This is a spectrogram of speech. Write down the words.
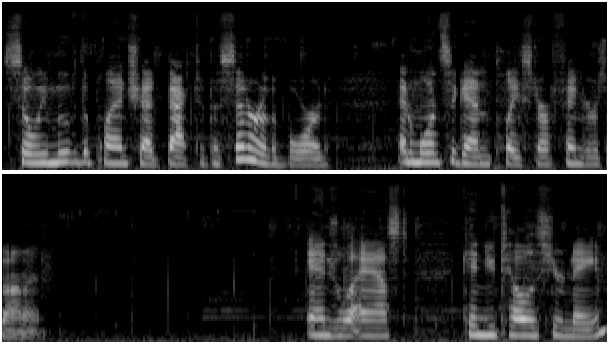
so we moved the planchette back to the center of the board and once again placed our fingers on it. Angela asked, Can you tell us your name?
